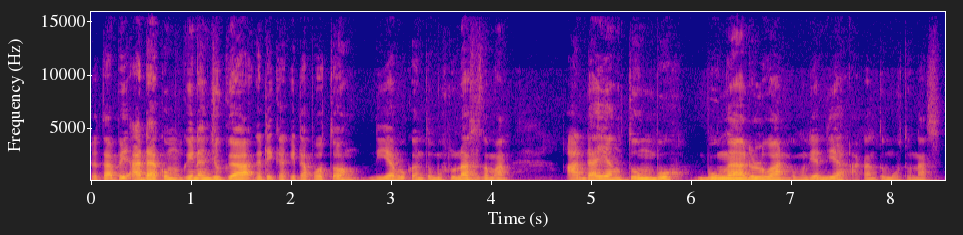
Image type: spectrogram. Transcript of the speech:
Tetapi ada kemungkinan juga ketika kita potong dia bukan tumbuh tunas teman ada yang tumbuh bunga duluan kemudian dia akan tumbuh tunas.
